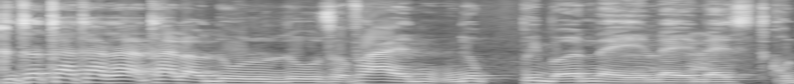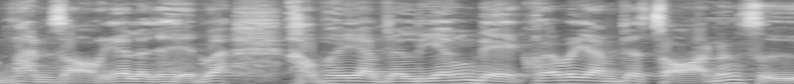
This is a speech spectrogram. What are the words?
คือถ้าถ้าถ้าถ้าถ้าเราดูดูเสือฝ้ายยุคพี่เบิร์ดในในในขุนพันสองเนี่ยเราจะเห็นว่าเขาพยายามจะเลี้ยงเด็กเขาพยายามจะสอนหนังสือ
